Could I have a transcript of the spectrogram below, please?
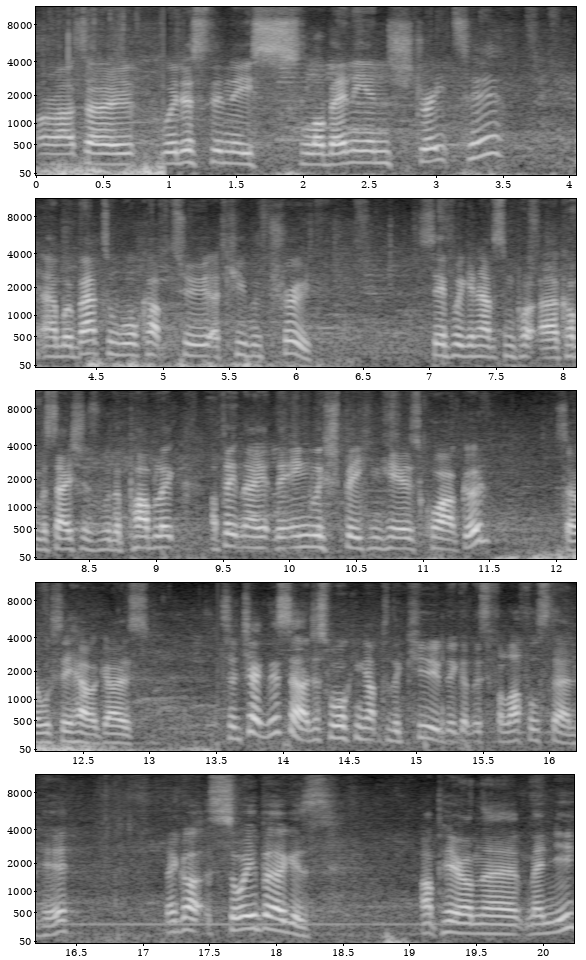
All right, so we're just in the Slovenian streets here, and we're about to walk up to a Cube of Truth. See if we can have some uh, conversations with the public. I think they, the English speaking here is quite good, so we'll see how it goes. So check this out, just walking up to the Cube, they got this falafel stand here. They got soy burgers up here on the menu.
